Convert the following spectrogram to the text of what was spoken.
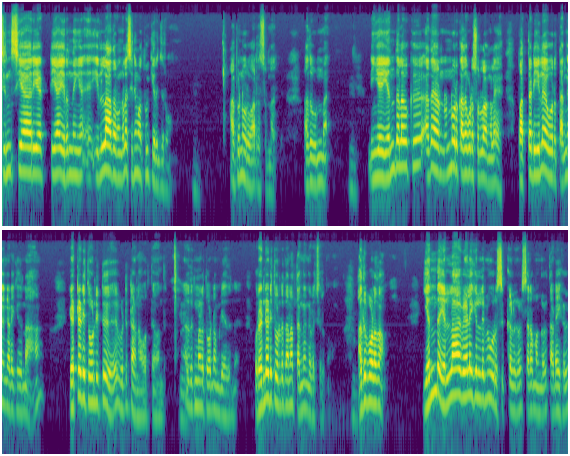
சின்சியாரிட்டியாக இருந்தீங்க இல்லாதவங்கள சினிமா தூக்கி எறிஞ்சிரும். அப்படின்னு ஒரு வார்த்தை சொன்னார். அது உண்மை. நீங்கள் எந்த அளவுக்கு அதான் இன்னொரு கதை கூட சொல்லுவாங்களே பத்தடியில் ஒரு தங்கம் கிடைக்குதுன்னா எட்டடி தோண்டிட்டு விட்டுட்டானா ஒருத்தன் வந்து. அதுக்கு மேலே தோண்ட முடியாதுன்னு. ஒரு ரெண்டு அடி தோண்டு தானே தங்கம் கிடச்சிருக்கும். ம். அதுபோல தான் எந்த எல்லா வேலைகள்லையுமே ஒரு சிக்கல்கள் சிரமங்கள் தடைகள்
